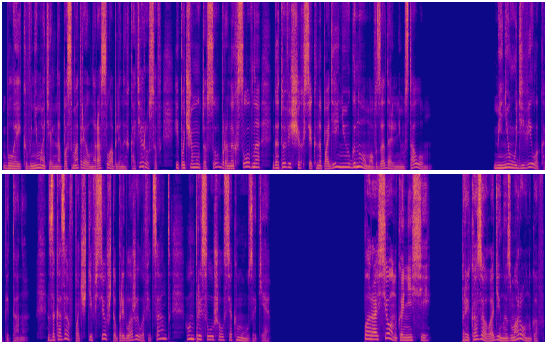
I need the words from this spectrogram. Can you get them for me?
Блейк внимательно посмотрел на расслабленных котярусов и почему-то собранных, словно готовящихся к нападению гномов за дальним столом. Меню удивило капитана. Заказав почти все, что предложил официант, он прислушался к музыке. «Поросенка неси», — приказал один из моронгов.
